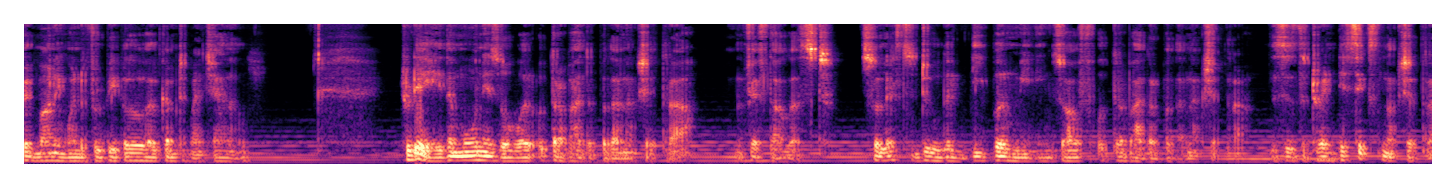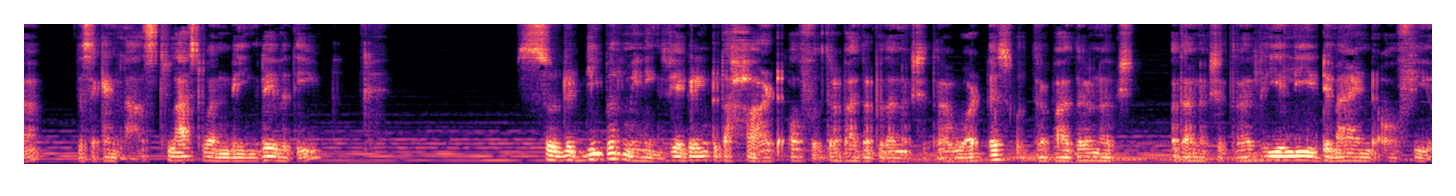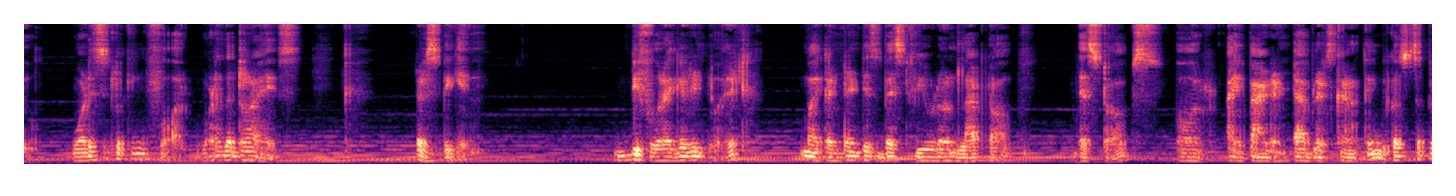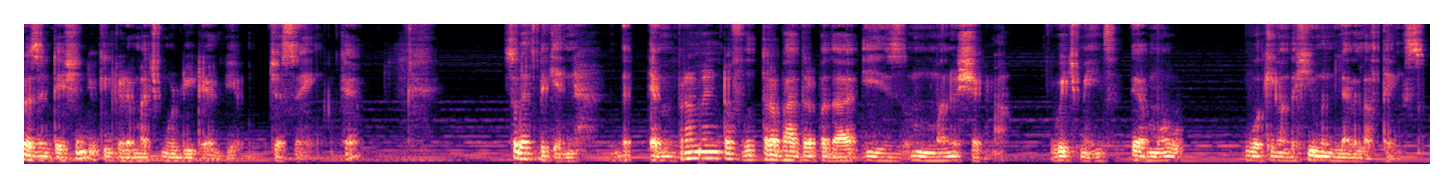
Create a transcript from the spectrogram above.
Good morning, wonderful people. Welcome to my channel. Today, the moon is over Uttara Bhadrapada Nakshatra on 5th August. So let's do the deeper meanings of Uttara Bhadrapada Nakshatra. This is the 26th Nakshatra, the second last, last one being Revati. So the deeper meanings, we are getting to the heart of Uttara Bhadrapada Nakshatra. What does Uttara Bhadrapada Nakshatra really demand of you? What is it looking for? What are the drives? Let's begin. Before I get into it, my content is best viewed on laptop, desktops, or iPad and tablets kind of thing because it's a presentation. You can get a much more detailed view. Just saying, okay? So let's begin. The temperament of Uttara Bhadrapada is Manushagana, which means they are more working on the human level of things.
